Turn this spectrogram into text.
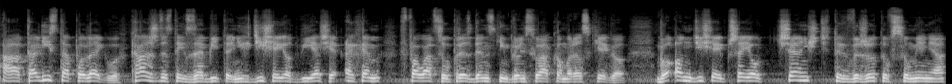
A ta lista poległych, każdy z tych zabitych, niech dzisiaj odbija się echem w Pałacu Prezydenckim Bronisława Komorowskiego, bo on dzisiaj przejął część tych wyrzutów sumienia,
